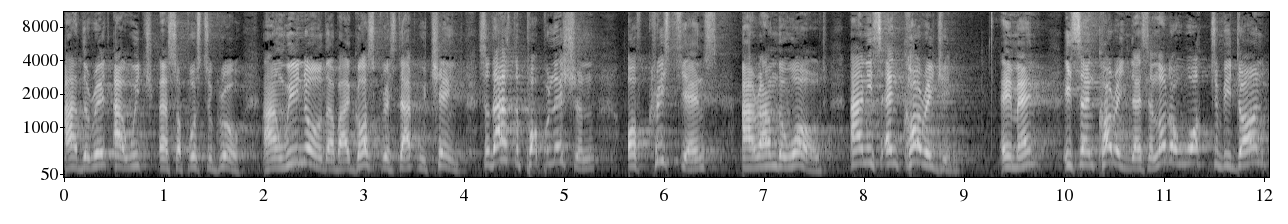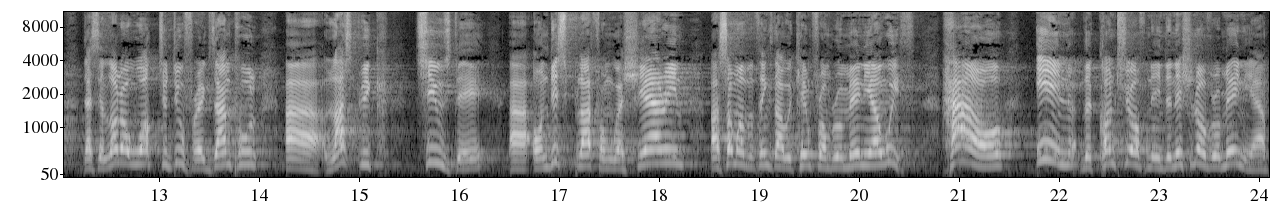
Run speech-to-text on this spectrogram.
at the rate at which we're supposed to grow. And we know that by God's grace, that will change. So that's the population of Christians around the world. And it's encouraging. Amen. It's encouraging. There's a lot of work to be done, there's a lot of work to do. For example, uh, last week, Tuesday, uh, on this platform, we're sharing uh, some of the things that we came from Romania with. How in the country of in the nation of Romania,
